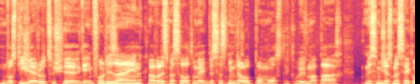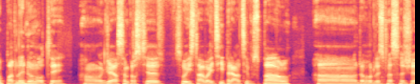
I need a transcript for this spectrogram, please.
dost žeru, což je Gameful Design. Bavili jsme se o tom, jak by se s ním dalo pomoct jakoby v mapách. Myslím, že jsme si jako padli do noty, takže já jsem prostě svoji stávající práci uspál, a dohodli jsme se, že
